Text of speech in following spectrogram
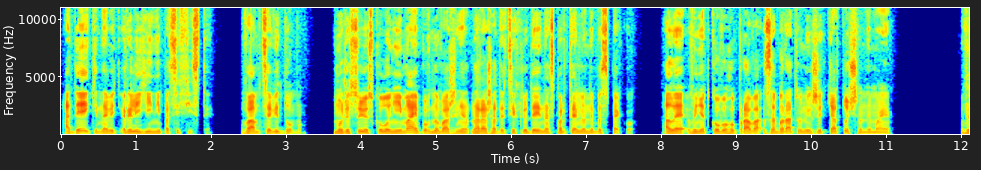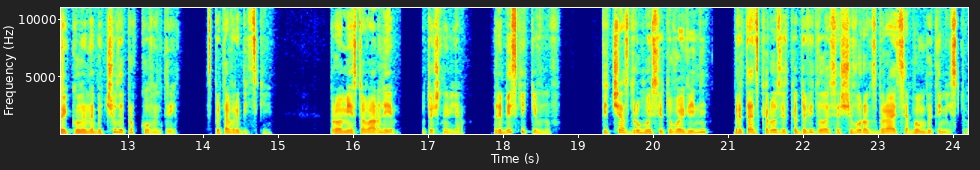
а деякі навіть релігійні пацифісти. Вам це відомо. Може, Союз колонії має повноваження наражати цих людей на смертельну небезпеку, але виняткового права забирати у них життя точно немає. Ви коли-небудь чули про Ковентрі? спитав Рибіцький. Про місто в Англії? уточнив я. Рибіцький кивнув. Під час Другої світової війни британська розвідка довідалася, що ворог збирається бомбити місто.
